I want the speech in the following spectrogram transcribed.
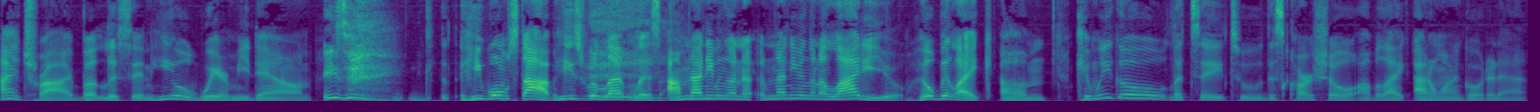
I try, but listen, he'll wear me down. He's he won't stop. He's relentless. I'm not even gonna. I'm not even gonna lie to you. He'll be like, um, "Can we go? Let's say to this car show." I'll be like, "I don't want to go to that."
